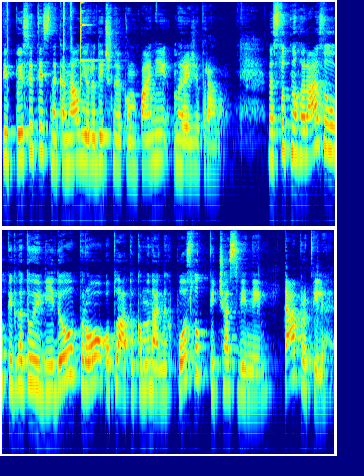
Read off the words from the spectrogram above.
підписуйтесь на канал юридичної компанії мережі права. Наступного разу підготую відео про оплату комунальних послуг під час війни та про пільги.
